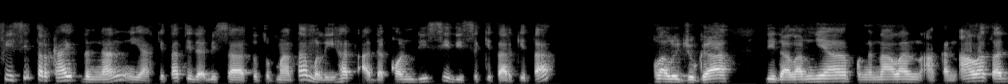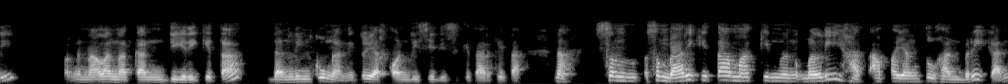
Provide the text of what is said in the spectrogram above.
visi terkait dengan ya kita tidak bisa tutup mata melihat ada kondisi di sekitar kita. Lalu juga di dalamnya pengenalan akan Allah tadi, pengenalan akan diri kita dan lingkungan itu ya kondisi di sekitar kita. Nah, sembari kita makin melihat apa yang Tuhan berikan,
